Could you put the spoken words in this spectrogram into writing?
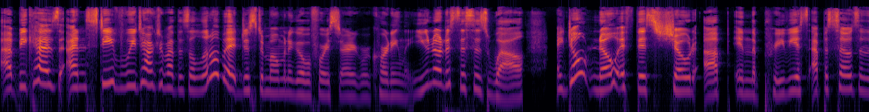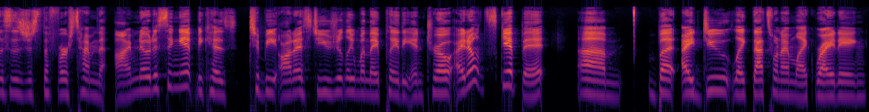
uh, because, and Steve, we talked about this a little bit just a moment ago before we started recording. That you noticed this as well. I don't know if this showed up in the previous episodes, and this is just the first time that I'm noticing it because, to be honest, usually when they play the intro, I don't skip it. Um, but I do like that's when I'm like writing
